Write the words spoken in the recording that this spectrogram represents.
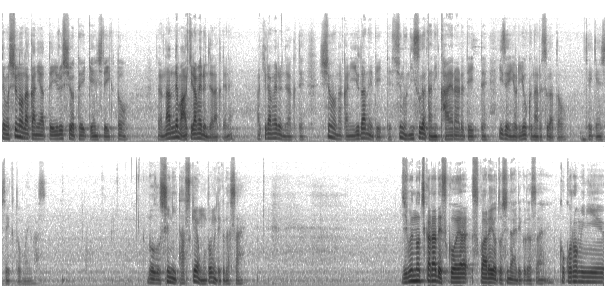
でも主の中にあって許しを体験していくと何でも諦めるんじゃなくてね。諦めるんじゃなくて主の中に委ねていって主の似姿に変えられていって以前より良くなる姿を経験していくと思います。どうぞ主に助けを求めてください。自分の力で救われようとしないでください。試みに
